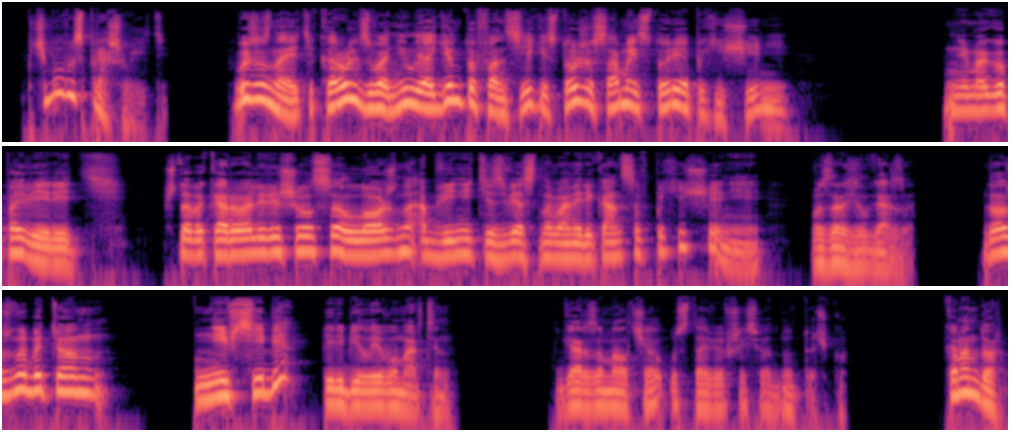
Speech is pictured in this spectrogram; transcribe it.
— Почему вы спрашиваете? Вы же знаете, король звонил и агенту Фансеки с той же самой историей о похищении. — Не могу поверить, чтобы король решился ложно обвинить известного американца в похищении, — возразил Гарза. — Должно быть, он не в себе? — перебила его Мартин. Гарза молчал, уставившись в одну точку. — Командор,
